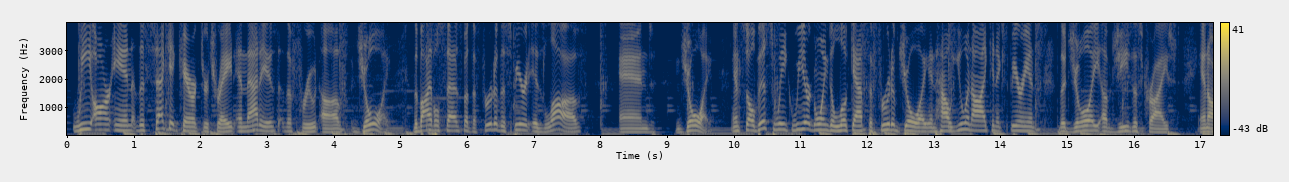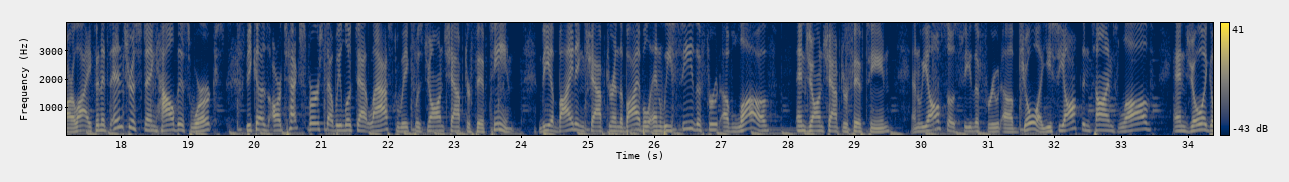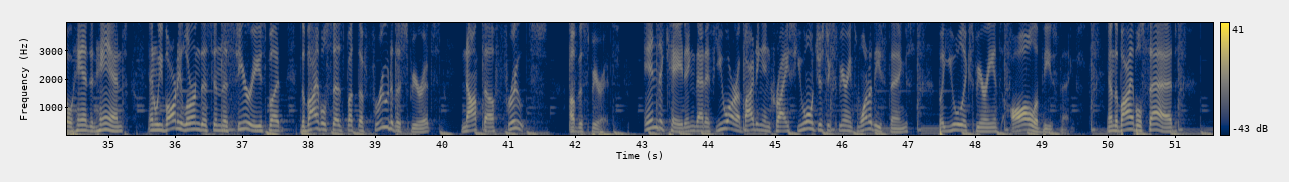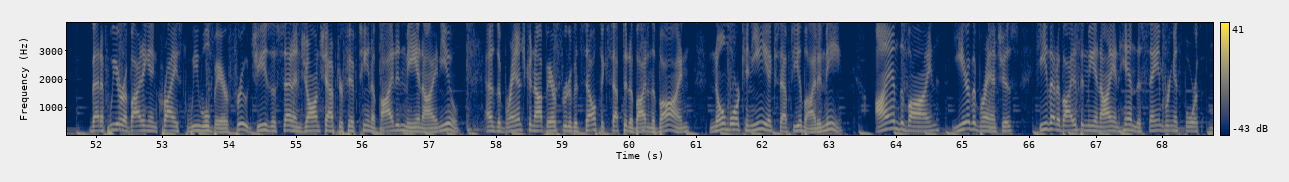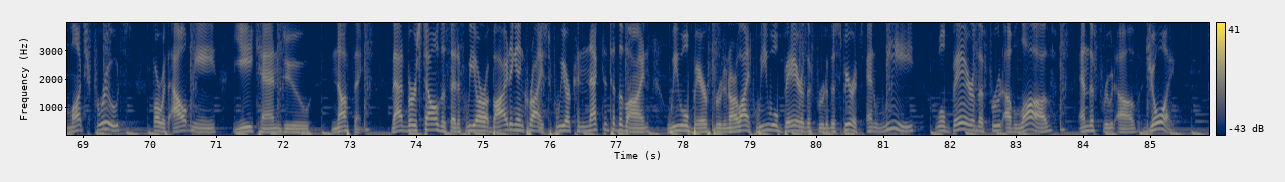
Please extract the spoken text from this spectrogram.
we are in the second character trait, and that is the fruit of joy. The Bible says, But the fruit of the Spirit is love and joy. And so this week we are going to look at the fruit of joy and how you and I can experience the joy of Jesus Christ in our life. And it's interesting how this works because our text verse that we looked at last week was John chapter 15, the abiding chapter in the Bible. And we see the fruit of love in John chapter 15, and we also see the fruit of joy. You see, oftentimes love and joy go hand in hand, and we've already learned this in this series, but the Bible says, but the fruit of the spirits, not the fruits of the spirits indicating that if you are abiding in Christ, you won't just experience one of these things, but you will experience all of these things. And the Bible said that if we are abiding in Christ, we will bear fruit. Jesus said in John chapter 15, Abide in me, and I in you. As the branch cannot bear fruit of itself except it abide in the vine, no more can ye except ye abide in me. I am the vine, ye are the branches. He that abideth in me, and I in him, the same bringeth forth much fruit. For without me ye can do nothing. That verse tells us that if we are abiding in Christ, if we are connected to the vine, we will bear fruit in our life. We will bear the fruit of the spirits, and we will bear the fruit of love and the fruit of joy.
